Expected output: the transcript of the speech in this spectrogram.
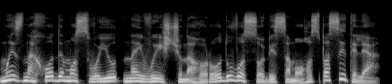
ми знаходимо свою найвищу нагороду в особі самого Спасителя.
